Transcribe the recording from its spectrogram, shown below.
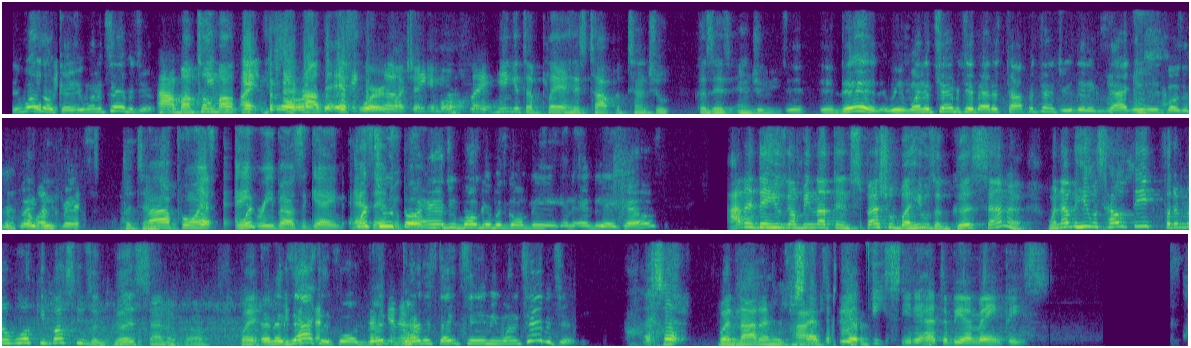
He was okay. He won a championship. Nah, but I'm talking about like Can't throw around the F word he much didn't get to anymore. play- he didn't get to play at his top potential because of his injuries. He, he did. We won a championship at his top potential. He did exactly what he was supposed to do. Play defense. potential. Five points, eight What- rebounds a game. What you Andrew thought Bogut. Andrew Bogut was going to be in the NBA, Kels? I didn't think he was gonna be nothing special, but he was a good center. Whenever he was healthy for the Milwaukee Bucks, he was a good center, bro. But And exactly for a good getting. Golden State team, he won a championship. That's it. but not at his he Just had highest. to be a piece. He didn't have to be a main piece.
